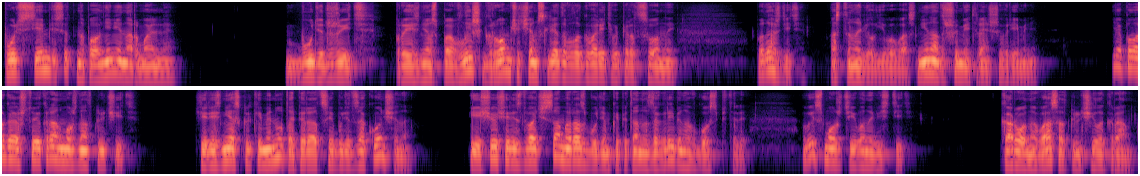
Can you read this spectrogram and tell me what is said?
Пульс 70, наполнение нормальное. «Будет жить», — произнес Павлыш громче, чем следовало говорить в операционной. «Подождите», — остановил его вас. «Не надо шуметь раньше времени. Я полагаю, что экран можно отключить. Через несколько минут операция будет закончена, и еще через два часа мы разбудим капитана Загребина в госпитале. Вы сможете его навестить». Корона вас отключил экран.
